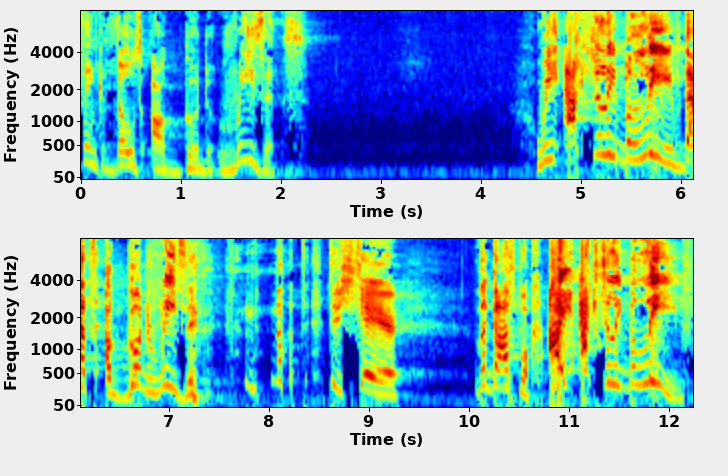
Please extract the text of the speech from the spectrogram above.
think those are good reasons. We actually believe that's a good reason not to share the gospel. I actually believe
